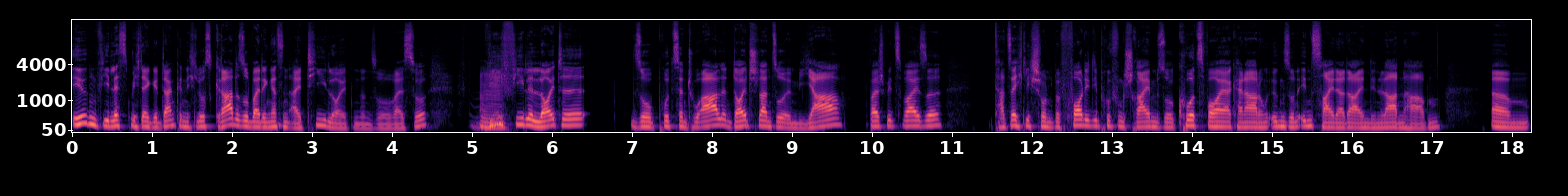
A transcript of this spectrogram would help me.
irgendwie lässt mich der Gedanke nicht los, gerade so bei den ganzen IT-Leuten und so, weißt du, mhm. wie viele Leute so prozentual in Deutschland so im Jahr beispielsweise tatsächlich schon bevor die die Prüfung schreiben, so kurz vorher, keine Ahnung, irgend so ein Insider da in den Laden haben ähm,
